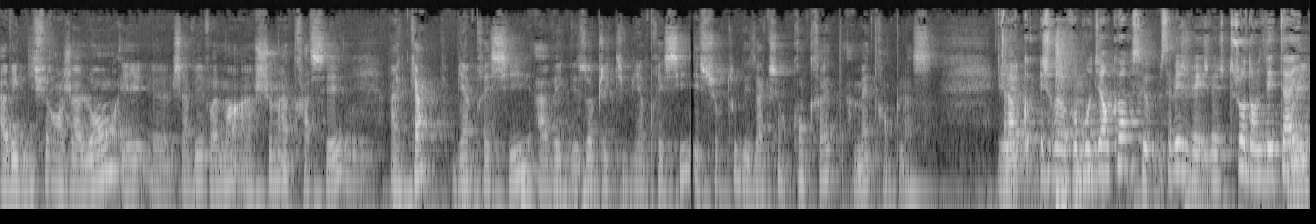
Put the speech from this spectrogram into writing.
avec différents jalons et j'avais vraiment un chemin tracé, un cap bien précis, avec des objectifs bien précis et surtout des actions concrètes à mettre en place. Alors, je rebondis encore parce que vous savez, je vais, je vais toujours dans le détail.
